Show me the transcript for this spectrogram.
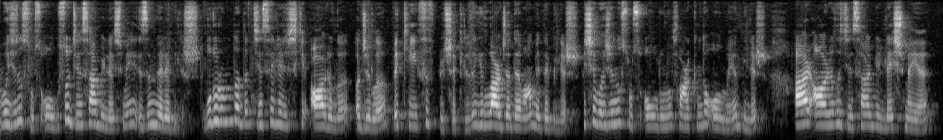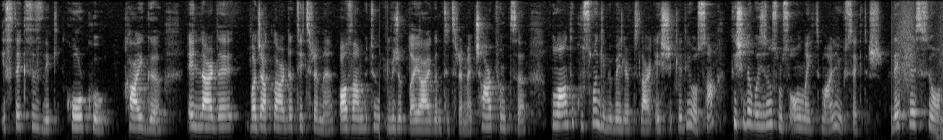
vajinismus olgusu cinsel birleşmeye izin verebilir. Bu durumda da cinsel ilişki ağrılı, acılı ve keyifsiz bir şekilde yıllarca devam edebilir. Kişi vajinismus olduğunu farkında olmayabilir. Eğer ağrılı cinsel birleşmeye, isteksizlik, korku, kaygı, ellerde, bacaklarda titreme, bazen bütün vücutta yaygın titreme, çarpıntı, bulantı, kusma gibi belirtiler eşlik ediyorsa kişide vajinismus olma ihtimali yüksektir. Depresyon,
